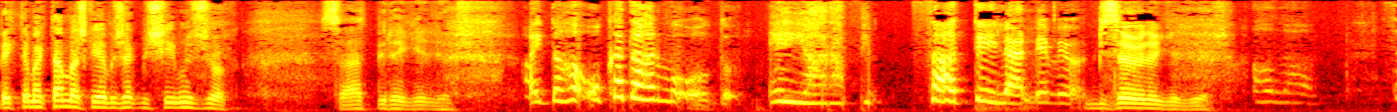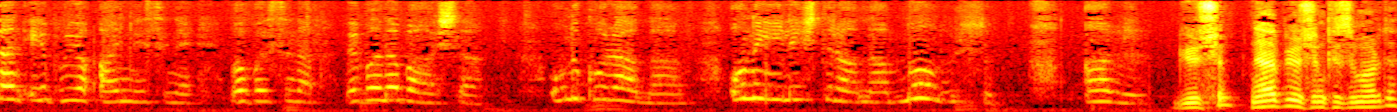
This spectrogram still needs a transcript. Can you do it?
Beklemekten başka yapacak bir şeyimiz yok. Saat bire geliyor. Ay daha o kadar mı oldu? Ey ya Rabbim saatte ilerlemiyor. Bize öyle geliyor. Sen Ebru'yu annesine, babasına ve bana bağışla. Onu koru Allah'ım. Onu iyileştir Allah'ım ne olursun. Amin. Gülsüm ne yapıyorsun kızım orada?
